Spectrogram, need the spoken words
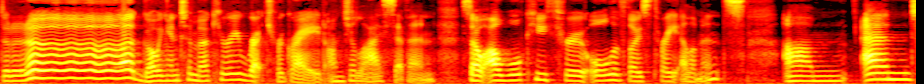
da, da, going into Mercury retrograde on July 7. So I'll walk you through all of those three elements. Um, and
